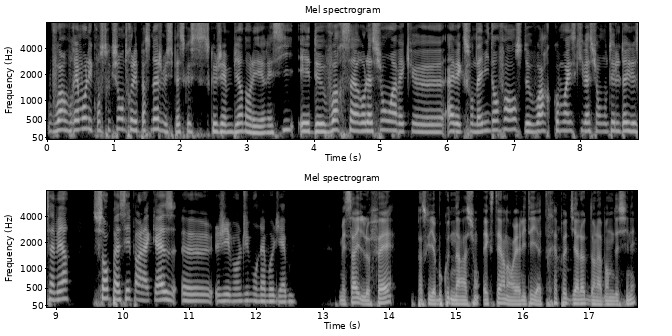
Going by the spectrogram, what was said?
voir vraiment les constructions entre les personnages, mais c'est parce que c'est ce que j'aime bien dans les récits, et de voir sa relation avec, euh, avec son ami d'enfance, de voir comment est-ce qu'il va surmonter le deuil de sa mère sans passer par la case euh, j'ai vendu mon âme au diable. Mais ça, il le fait parce qu'il y a beaucoup de narration externe. En réalité, il y a très peu de dialogue dans la bande dessinée.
